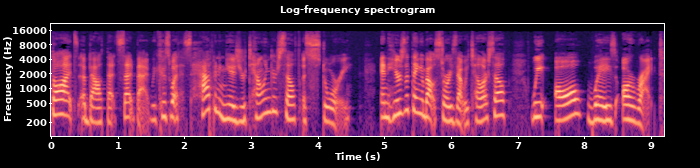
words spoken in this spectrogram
thoughts about that setback? Because what's happening is you're telling yourself a story. And here's the thing about stories that we tell ourselves we always are right.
